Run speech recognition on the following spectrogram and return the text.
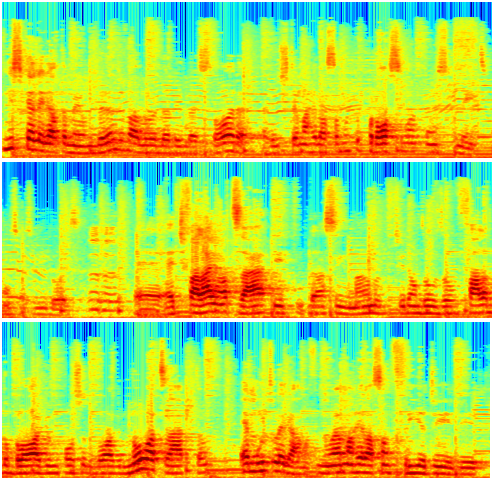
Isso que é legal também, um grande valor da da história, a gente tem uma relação muito próxima com os clientes, com os consumidores. Uhum. É, é, de falar em WhatsApp, então assim, mando, tiram dúvidas, fala do blog, um post do blog no WhatsApp, então é muito legal, não é uma relação fria de, de,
